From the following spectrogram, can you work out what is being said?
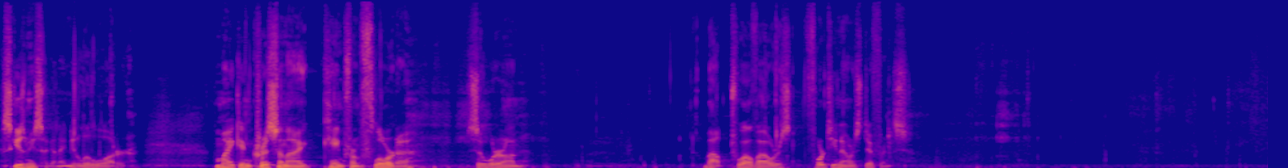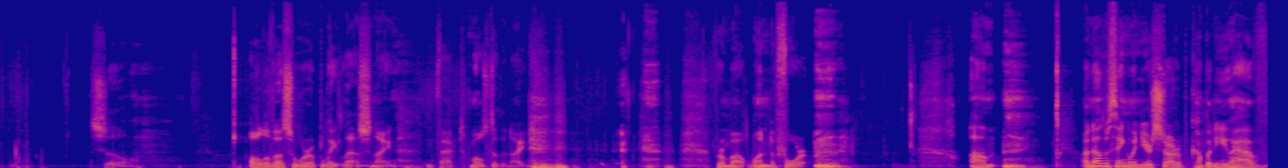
Excuse me a second, I need a little water. Mike and Chris and I came from Florida, so we're on about 12 hours, 14 hours difference. So all of us were up late last night. In fact, most of the night, from about 1 to 4. um, another thing when you're a startup company, you have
